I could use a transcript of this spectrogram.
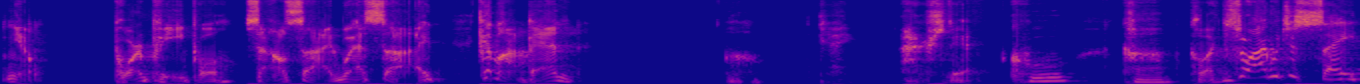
you know, poor people, south side, west side. Come on, Ben. Oh, understand. Cool calm, collected. So I would just say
